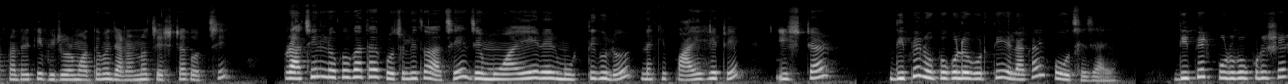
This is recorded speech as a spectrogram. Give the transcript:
আপনাদেরকে ভিডিওর মাধ্যমে জানানোর চেষ্টা করছি। প্রাচীন লোকগাথায় প্রচলিত আছে যে মোয়াইয়ের এর মূর্তিগুলো নাকি পায়ে হেঁটে ইস্টার দ্বীপের উপকূলবর্তী এলাকায় পৌঁছে যায়। দ্বীপের পূর্বপুরুষের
